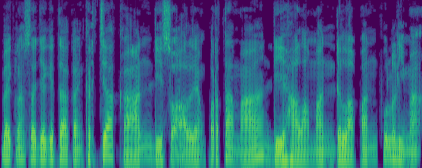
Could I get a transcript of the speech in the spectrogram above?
Baik, langsung saja kita akan kerjakan di soal yang pertama di halaman 85.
